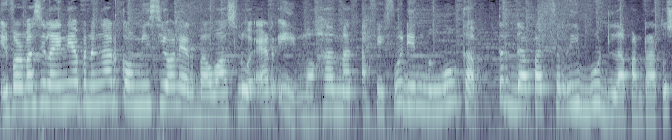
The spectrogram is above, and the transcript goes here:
Informasi lainnya pendengar Komisioner Bawaslu RI Muhammad Afifuddin mengungkap terdapat 1.820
